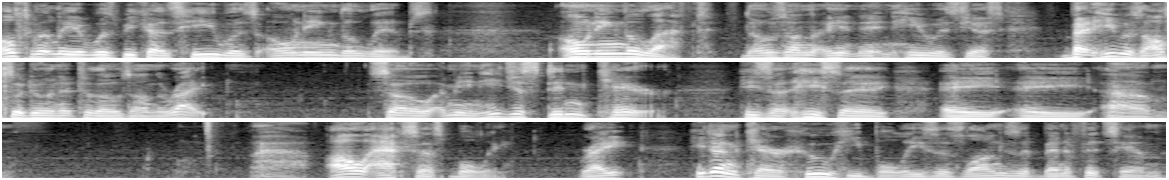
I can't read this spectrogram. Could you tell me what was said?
ultimately, it was because he was owning the libs, owning the left those on the, and, and he was just but he was also doing it to those on the right. So i mean he just didn't care. He's a he's a a a um all access bully right? He doesn't care who he bullies as long as it benefits him.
